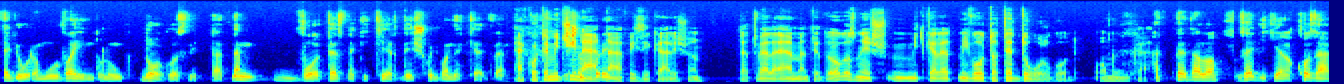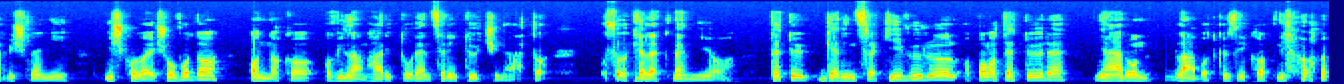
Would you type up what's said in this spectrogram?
egy óra múlva indulunk dolgozni. Tehát nem volt ez neki kérdés, hogy van-e kedvem. Ekkor te mit csináltál én... fizikálisan? Tehát vele elmentél dolgozni, és mit kellett, mi volt a te dolgod, a munkád? Hát például az egyik ilyen a Kozármislenyi iskola és óvoda, annak a, a villámhárító rendszerét ő csinálta. Föl kellett menni a tetőgerincre kívülről, a palatetőre, nyáron lábat közé kapni a,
